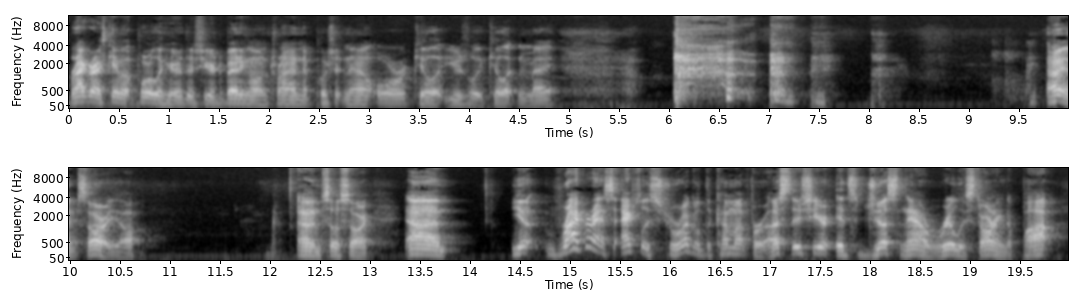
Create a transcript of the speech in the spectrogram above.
Ryegrass came up poorly here this year, debating on trying to push it now or kill it. Usually, kill it in May. I am sorry, y'all. I am so sorry. Um, you know, ryegrass actually struggled to come up for us this year. It's just now really starting to pop.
